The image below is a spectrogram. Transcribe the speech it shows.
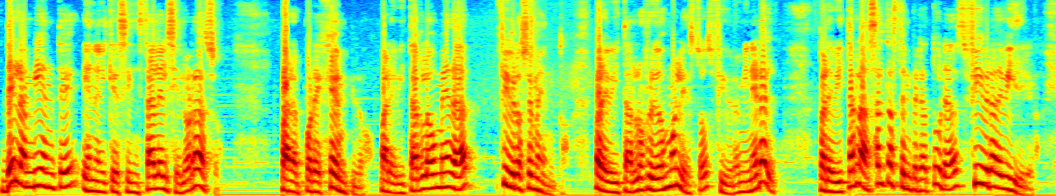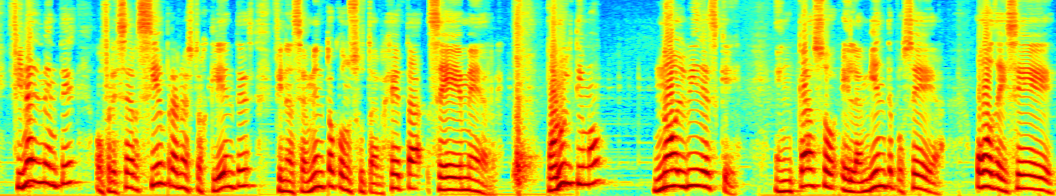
del ambiente en el que se instala el cielo raso. Para, por ejemplo, para evitar la humedad, fibrocemento. Para evitar los ruidos molestos, fibra mineral. para evitar las altas temperaturas, fibra de vidrio. Finalmente, ofrecer siempre a nuestros clientes financiamiento con su tarjeta CMR. Por último, no olvides que, en caso el ambiente posea o desee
